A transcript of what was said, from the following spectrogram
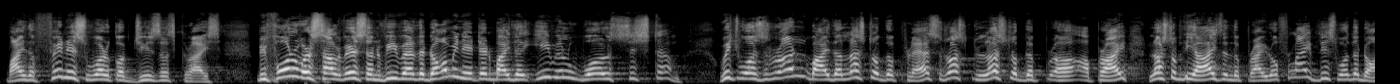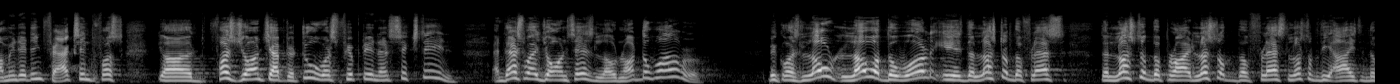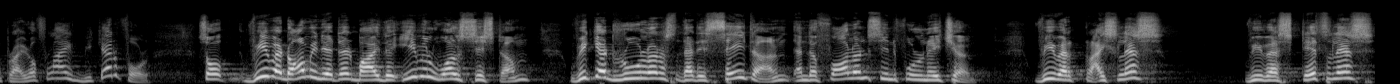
by the finished work of Jesus Christ. Before our salvation, we were dominated by the evil world system, which was run by the lust of the flesh, lust, lust of the uh, pride, lust of the eyes, and the pride of life. This was the dominating facts in First, uh, First John chapter 2, verse 15 and 16. And that's why John says, love not the world. Because love, love of the world is the lust of the flesh, the lust of the pride, lust of the flesh, lust of the eyes, and the pride of life. Be careful. So we were dominated by the evil world system, wicked rulers, that is Satan, and the fallen sinful nature. We were Christless, we were stateless,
